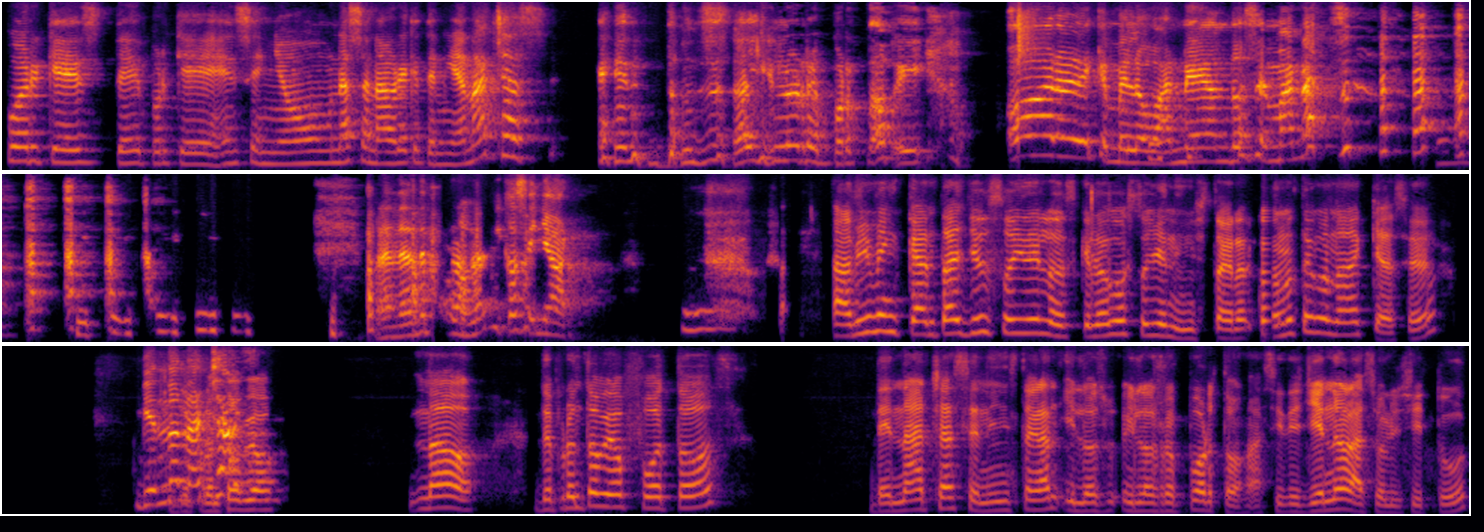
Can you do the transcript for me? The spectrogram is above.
porque este, porque enseñó una zanahoria que tenía nachas entonces alguien lo reportó y hora de que me lo banean dos semanas. Para andar de pornográfico, señor. A mí me encanta, yo soy de los que luego estoy en Instagram, cuando no tengo nada que hacer. ¿Viendo nachas? no, de pronto veo fotos de nachas en Instagram y los, y los reporto, así de lleno la solicitud.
